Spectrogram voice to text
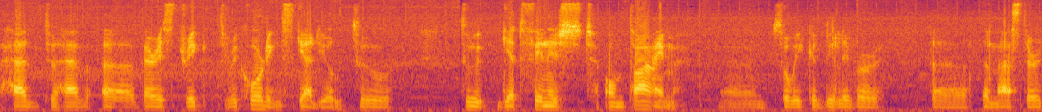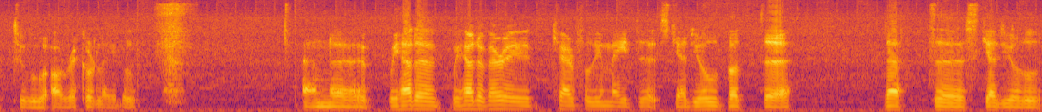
had to have a very strict recording schedule to to get finished on time, um, so we could deliver the the master to our record label and uh, we had a we had a very carefully made uh, schedule, but uh, that uh, schedule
